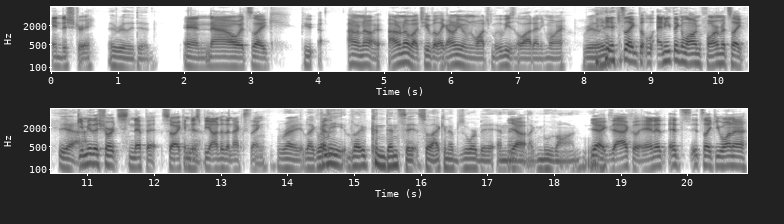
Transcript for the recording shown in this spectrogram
industry, it really did. and now it's like I don't know, I don't know about you, but like I don't even watch movies a lot anymore. Really? it's like the, anything long form. It's like yeah. give me the short snippet so I can just be on to the next thing. right. Like let 'Cause- me like condense it so I can absorb it and then Yeah. like move on. you Yeah, know? exactly. And it, it's it's like you want to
